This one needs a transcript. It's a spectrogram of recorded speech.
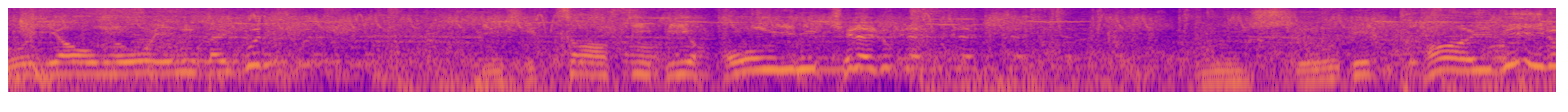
不要魔人大军，你是早期被封印起来了，你想得太美了，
